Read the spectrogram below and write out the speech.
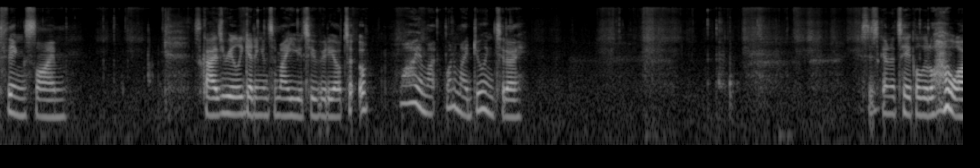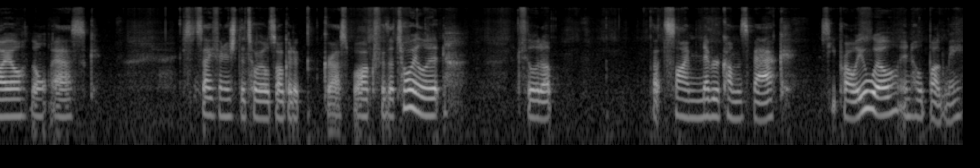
thing, slime. This guy's really getting into my YouTube video. To oh, why am I? What am I doing today? Is gonna take a little while. Don't ask. Since I finished the toilets, I'll get a grass block for the toilet. Fill it up. That slime never comes back. He probably will, and he'll bug me.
